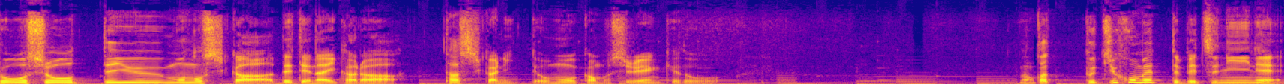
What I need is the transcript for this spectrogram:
表彰っていうものしか出てないから確かにって思うかもしれんけどなんかプチ褒めって別にね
